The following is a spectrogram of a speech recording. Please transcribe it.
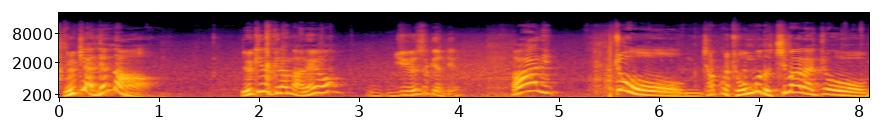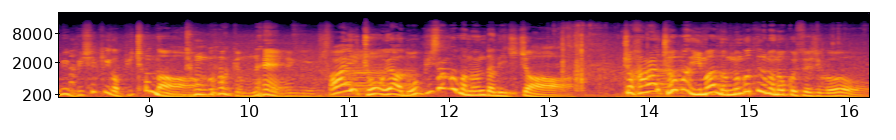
10개 안 됐나 10개 넣기란 거 아니에요? 이제 여섯 개인데요? 아니 좀 자꾸 좋은 거 넣지 마라 좀. 이 새끼가 미쳤나? 좋은 거밖에 없네 여기. 아이 저 야 너무 비싼 것만 넣는다 니 진짜. 저 하나 저만 이만 넣는 것들만 넣고 있어요 지금.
